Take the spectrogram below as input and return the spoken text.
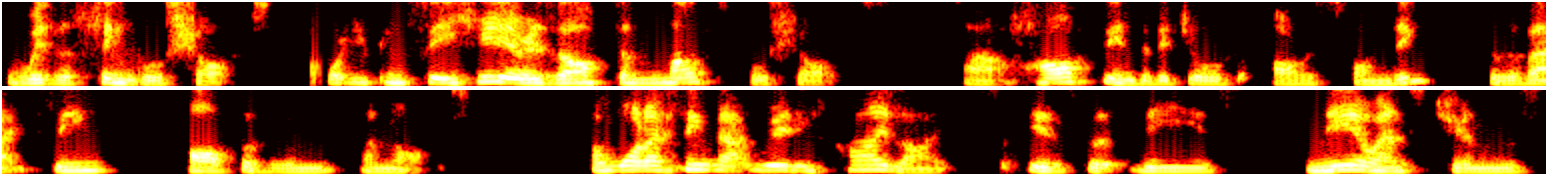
with a single shot. What you can see here is after multiple shots, uh, half the individuals are responding to the vaccine, half of them are not. And what I think that really highlights is that these neoantigens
